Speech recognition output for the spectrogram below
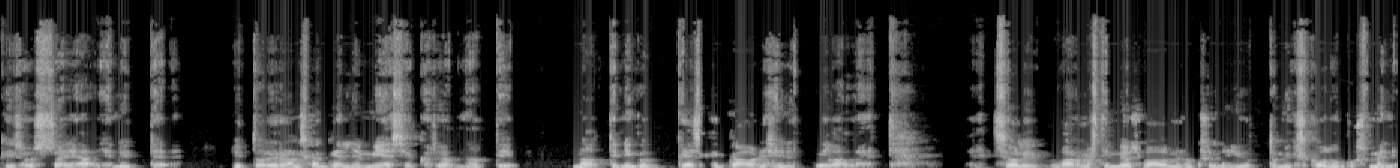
kisossa ja, ja nyt, nyt oli ranskankielinen mies, joka se otti, otti niin kuin kesken kauden sinne tilalle. Että, että se oli varmasti myös valmennuksellinen juttu, miksi Columbus meni,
